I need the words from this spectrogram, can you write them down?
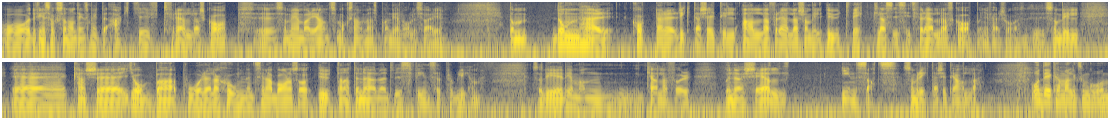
Och det finns också någonting som heter aktivt föräldraskap eh, som är en variant som också används på en del håll i Sverige. De, de här kortare riktar sig till alla föräldrar som vill utvecklas i sitt föräldraskap ungefär så. Som vill eh, kanske jobba på relationen till sina barn och så utan att det nödvändigtvis finns ett problem. Så det är det man kallar för universell insats som riktar sig till alla. Och det kan man liksom gå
